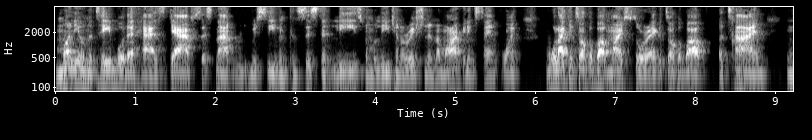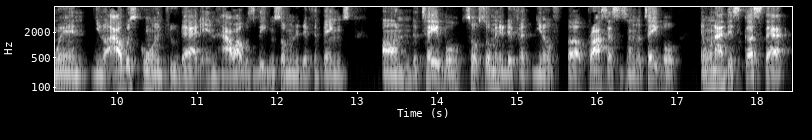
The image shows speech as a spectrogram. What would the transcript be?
money on the table that has gaps, that's not re- receiving consistent leads from a lead generation and a marketing standpoint, well, I can talk about my story. I can talk about a time when, you know, I was going through that and how I was leaving so many different things on the table, so so many different, you know, uh, processes on the table. And when I discuss that,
